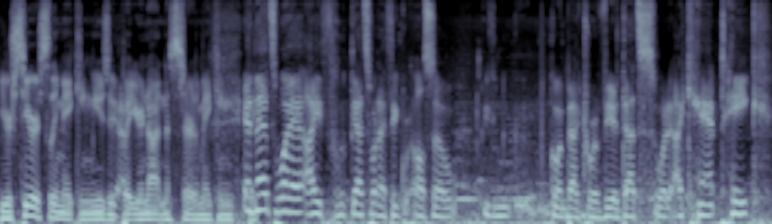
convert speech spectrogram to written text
You're seriously making music, Yeah. but you're not necessarily making. and like, that's why I th- that's what I think also you can going back to Revere that's what I can't take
